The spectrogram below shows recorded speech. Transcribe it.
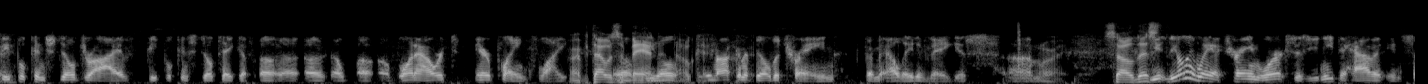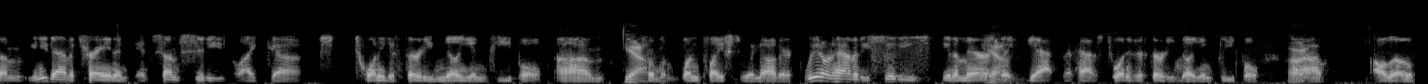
People can still drive. People can still take a, a, a, a, a one-hour airplane flight. Right, but that was abandoned. Uh, you okay. You're not going to build a train from L.A. to Vegas. Um, All right. So this you, the only way a train works is you need to have it in some. You need to have a train in, in some city like uh, 20 to 30 million people um, yeah. from one place to another. We don't have any cities in America yeah. yet that has 20 to 30 million people. All right. Uh, although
